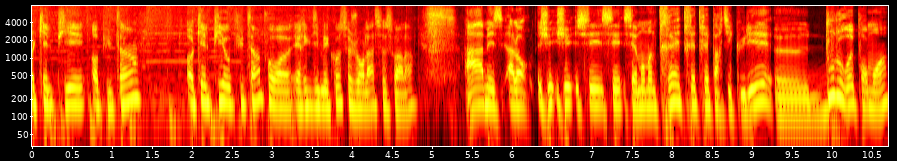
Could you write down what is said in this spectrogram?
Oh quel pied, oh putain. Oh quel pied, oh putain pour euh, Eric Dimeco ce jour-là, ce soir-là. Ah mais alors c'est un moment très très très particulier, euh, douloureux pour moi.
